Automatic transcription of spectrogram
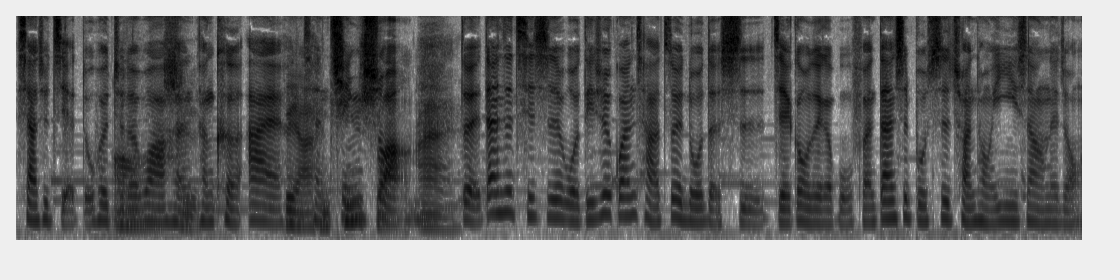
下去解读，会觉得、哦、哇，很很可爱，很、啊、很清爽，哎，对。但是其实我的确观察最多的是结构这个部分，但是不是传统意义上那种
